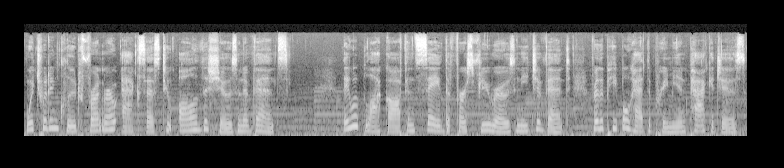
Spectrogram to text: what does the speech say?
which would include front row access to all of the shows and events. They would block off and save the first few rows in each event for the people who had the premium packages.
